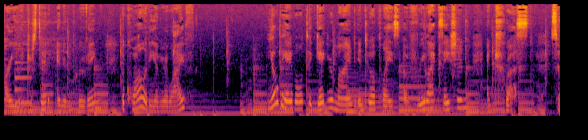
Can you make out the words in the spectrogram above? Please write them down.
Are you interested in improving the quality of your life? You'll be able to get your mind into a place of relaxation and trust so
